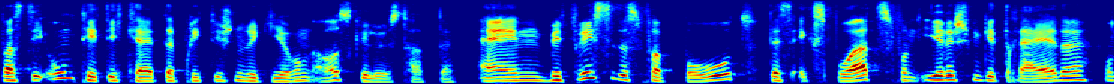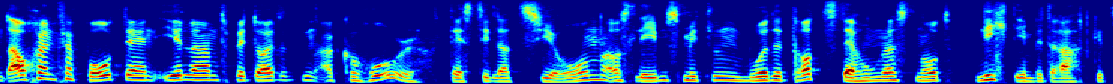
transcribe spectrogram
was die Untätigkeit der britischen Regierung ausgelöst hatte. Ein befristetes Verbot des Exports von irischem Getreide und auch ein Verbot der in Irland bedeutenden Alkoholdestillation aus Lebensmitteln wurde trotz der Hungersnot nicht in Betracht gezogen,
